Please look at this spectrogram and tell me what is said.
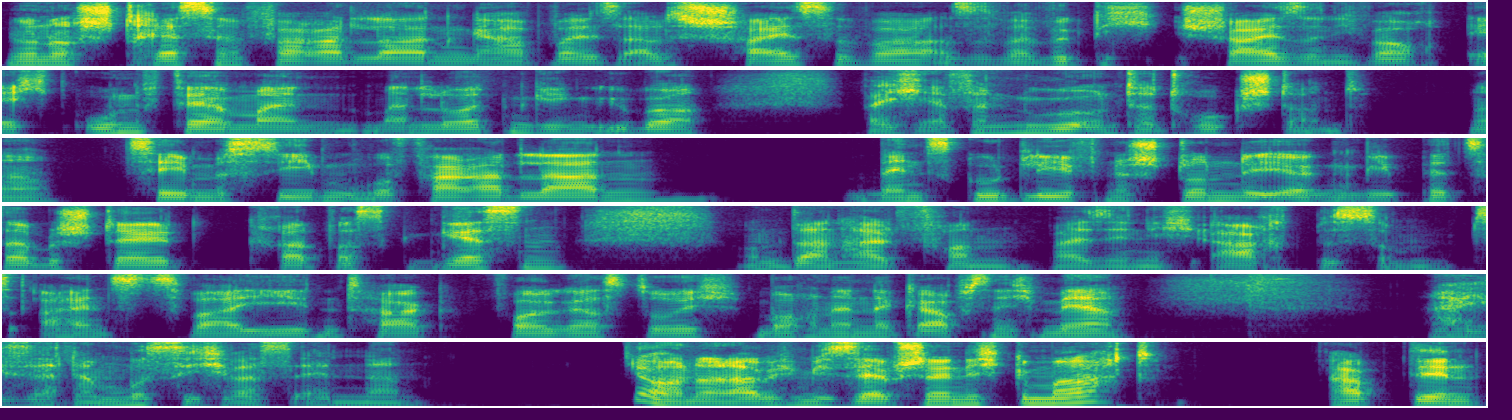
nur noch Stress im Fahrradladen gehabt, weil es alles scheiße war. Also es war wirklich scheiße und ich war auch echt unfair meinen, meinen Leuten gegenüber, weil ich einfach nur unter Druck stand. Ne? 10 bis 7 Uhr Fahrradladen, wenn es gut lief, eine Stunde irgendwie Pizza bestellt, gerade was gegessen und dann halt von, weiß ich nicht, acht bis um eins, zwei jeden Tag Vollgas durch. Wochenende gab es nicht mehr. Da ich gesagt, da muss sich was ändern. Ja, und dann habe ich mich selbstständig gemacht, habe den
